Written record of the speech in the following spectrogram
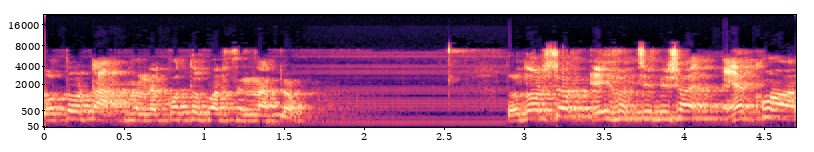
কতটা মানে কত পার্সেন্ট নাটক। তো দর্শক, এই হচ্ছে বিষয়। এখন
